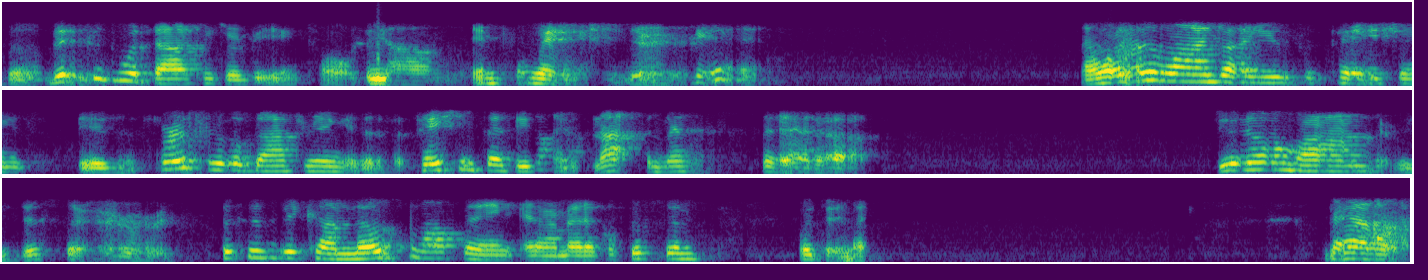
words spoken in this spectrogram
So this is what doctors are being told, um, information they're getting. Now, one of the lines I use with patients is the first rule of doctoring is that if a patient says he's not to mess that up, do no harm, resist the urge. This has become no small thing in our medical system. Now,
